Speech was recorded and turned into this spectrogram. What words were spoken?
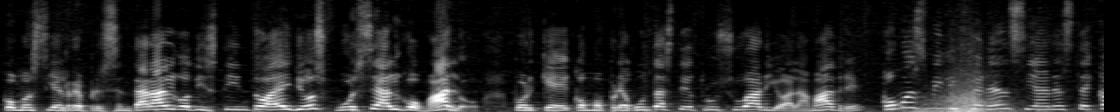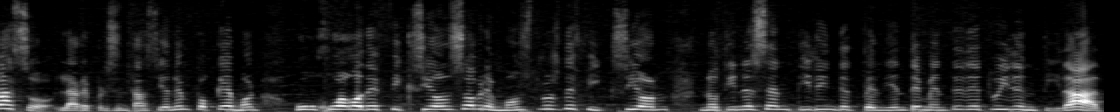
como si el representar algo distinto a ellos fuese algo malo. Porque, como pregunta este otro usuario a la madre, ¿cómo es mi diferencia en este caso? La representación en Pokémon, un juego de ficción sobre monstruos de ficción, no tiene sentido independientemente de tu identidad.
